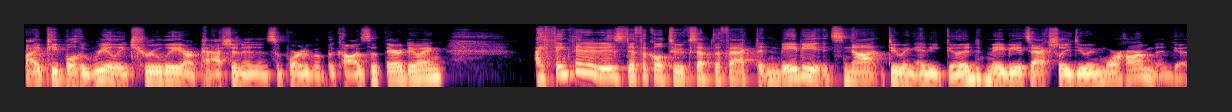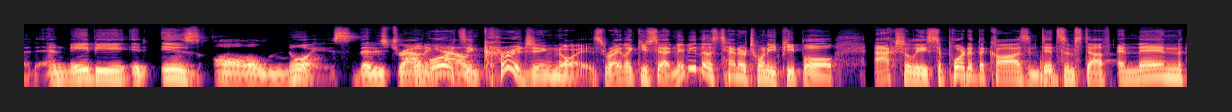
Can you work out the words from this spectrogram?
by people who really truly are passionate and supportive of the cause that they're doing, I think that it is difficult to accept the fact that maybe it's not doing any good. Maybe it's actually doing more harm than good. And maybe it is all noise that is drowning or, or out. it's encouraging noise, right? Like you said, maybe those 10 or 20 people actually supported the cause and did some stuff and then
